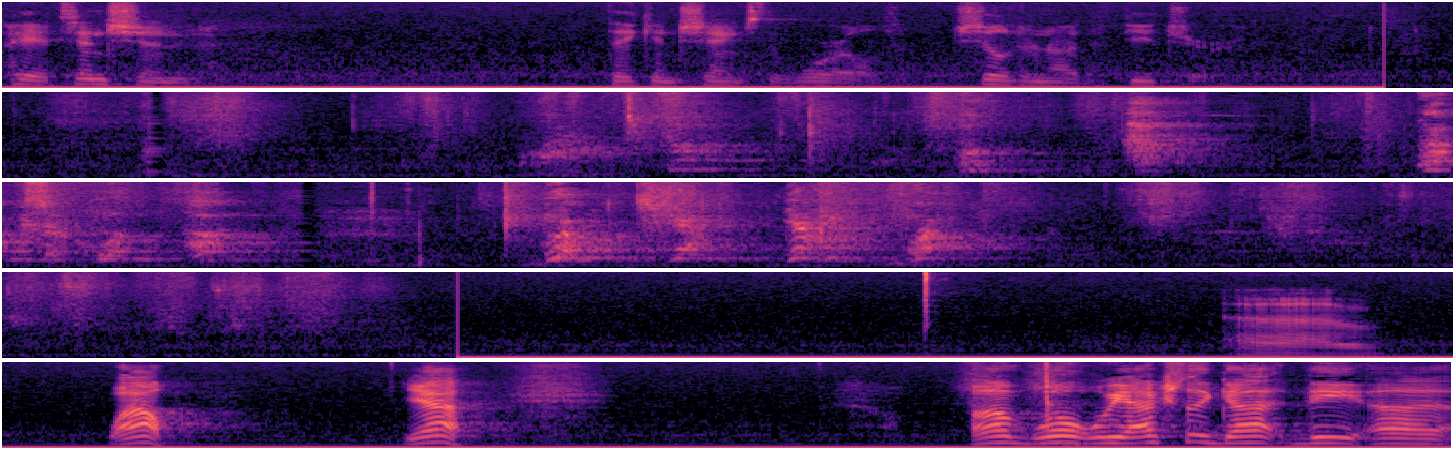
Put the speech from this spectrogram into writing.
pay attention, they can change the world. Children are the future. Uh, wow. Yeah. Um, well, we actually got the uh,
